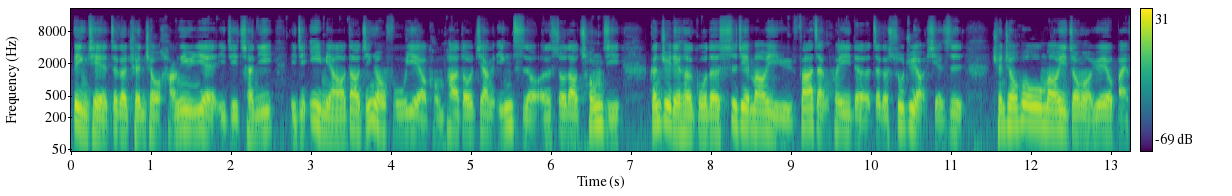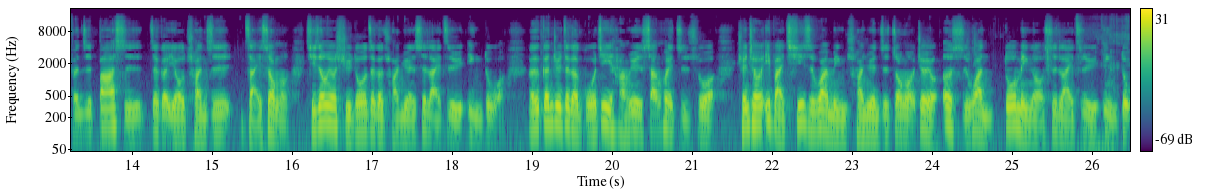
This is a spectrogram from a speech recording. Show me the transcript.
并且这个全球航运业以及成衣以及疫苗到金融服务业哦，恐怕都将因此哦而受到冲击。根据联合国的世界贸易与发展会议的这个数据哦显示，全球货物贸易中哦约有百分之八十这个由船只载送哦，其中有许多这个船员是来自于印度哦。而根据这个国际航运商会指出哦，全球一百七十万名船员之中哦，就有二十万多名哦是来自于印度。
